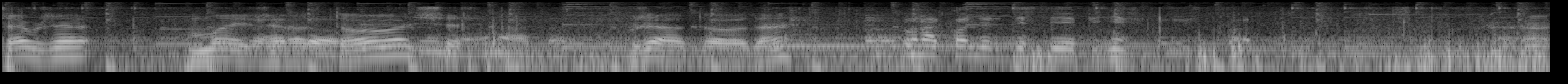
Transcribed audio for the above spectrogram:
Це вже майже готово. Ще вже готово, так? Вона колір дістає пізніше. Ага.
